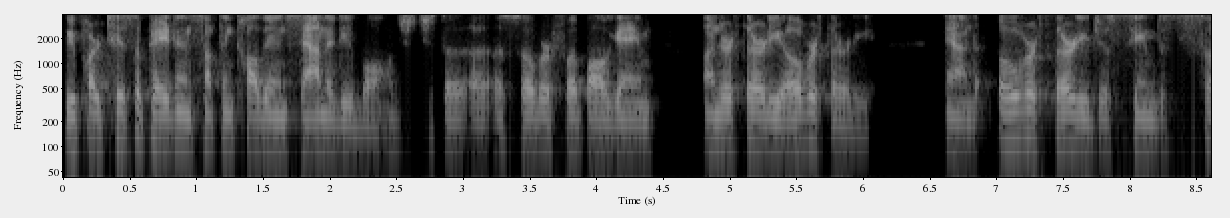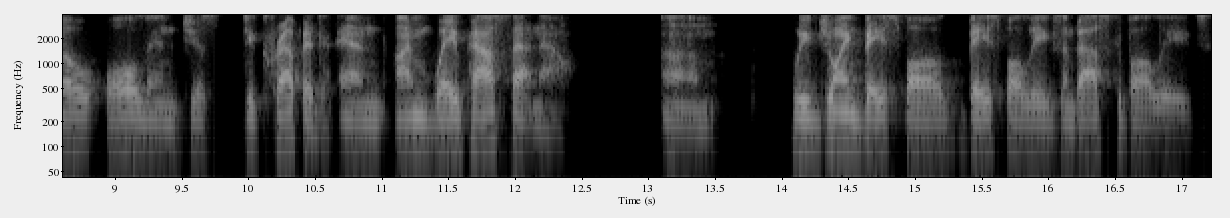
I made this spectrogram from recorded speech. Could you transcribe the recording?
We participated in something called the Insanity Bowl, which is just a, a sober football game, under 30, over 30. And over 30 just seemed so old and just decrepit. And I'm way past that now. Um, we joined baseball, baseball leagues and basketball leagues.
